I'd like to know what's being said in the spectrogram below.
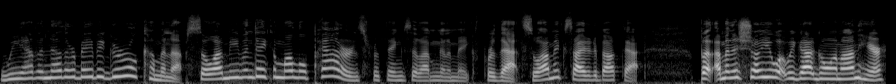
we have another baby girl coming up. So I'm even taking my little patterns for things that I'm going to make for that. So I'm excited about that. But I'm going to show you what we got going on here.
